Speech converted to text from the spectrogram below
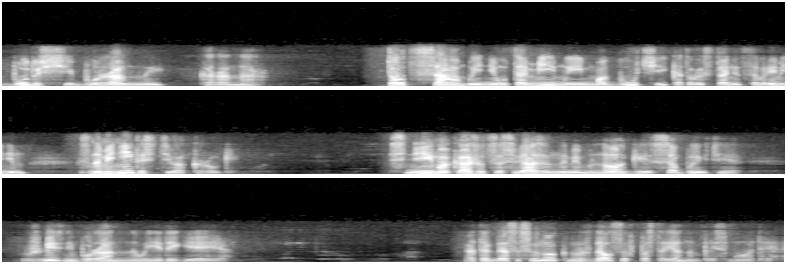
будущий буранный коронар. Тот самый неутомимый и могучий, который станет со временем знаменитостью округи. С ним окажутся связанными многие события в жизни буранного Едыгея. А тогда сосунок нуждался в постоянном присмотре.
